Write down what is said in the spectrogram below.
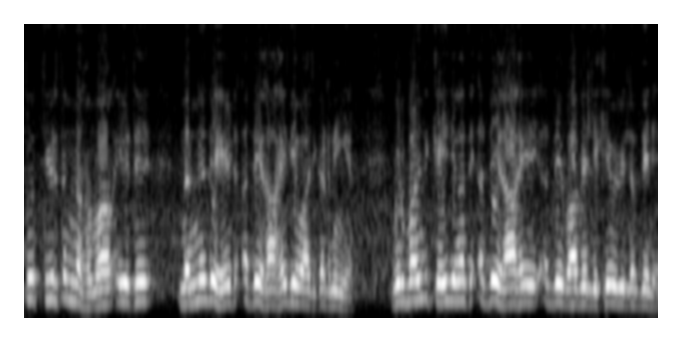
ਤੋ ਤੀਰਥ ਨਹਵਾ, ਇਹ ਨੰਨੇ ਦੇ ਹੇਠ ਅੱਧੇ ਹਾਹੇ ਦੀ ਆਵਾਜ਼ ਕੱਢਣੀ ਹੈ। ਗੁਰਬਾਣੀ ਦੀ ਕਈ ਜਗ੍ਹਾ ਤੇ ਅੱਧੇ ਹਾਹੇ, ਅੱਧੇ ਵਾਵੇ ਲਿਖੇ ਹੋਏ ਵੀ ਲੱਭਦੇ ਨੇ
